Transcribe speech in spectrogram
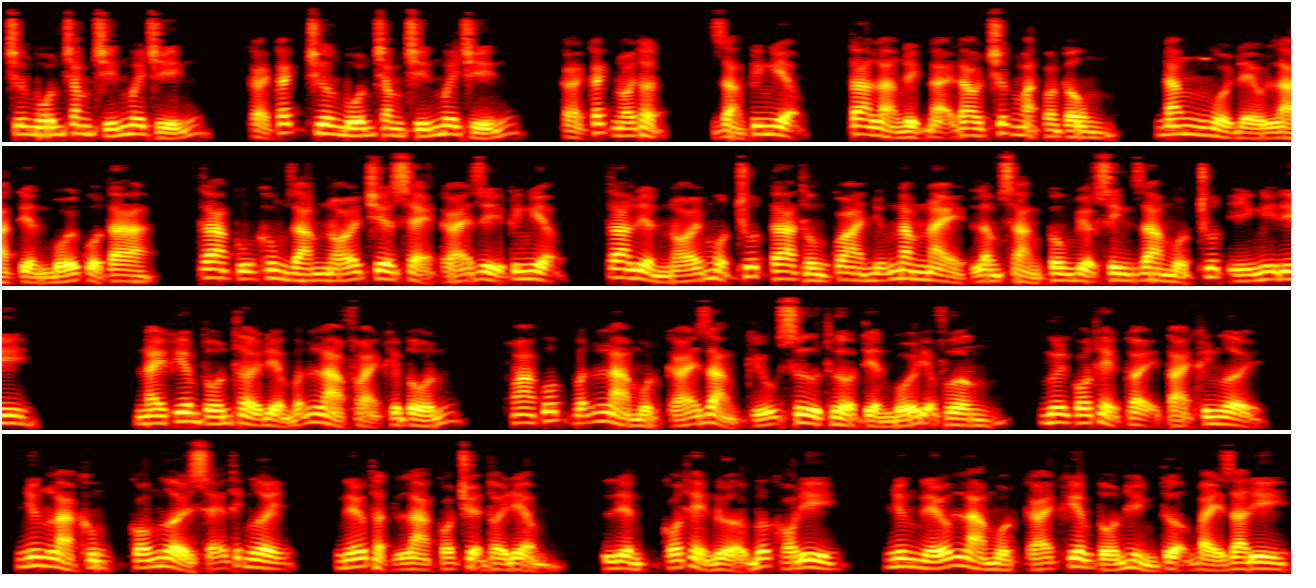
Chương 499, cải cách chương 499, cải cách nói thật giảng kinh nghiệm ta là nghịch đại đao trước mặt quan công đang ngồi đều là tiền bối của ta ta cũng không dám nói chia sẻ cái gì kinh nghiệm, ta liền nói một chút ta thông qua những năm này lâm sàng công việc sinh ra một chút ý nghĩ đi. Nay khiêm tốn thời điểm vẫn là phải khiêm tốn, hoa quốc vẫn là một cái giảng cứu sư thừa tiền bối địa phương, ngươi có thể cậy tại khi người, nhưng là không, có người sẽ thích ngươi, nếu thật là có chuyện thời điểm, liền có thể nửa bước khó đi, nhưng nếu là một cái khiêm tốn hình tượng bày ra đi,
